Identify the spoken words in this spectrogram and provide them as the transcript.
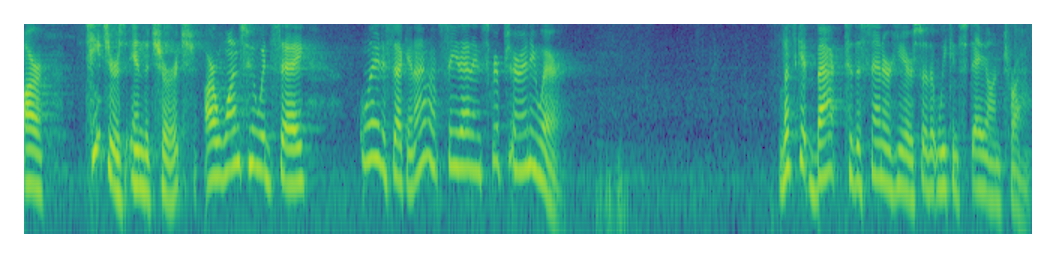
are teachers in the church are ones who would say, wait a second, I don't see that in Scripture anywhere. Let's get back to the center here so that we can stay on track.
